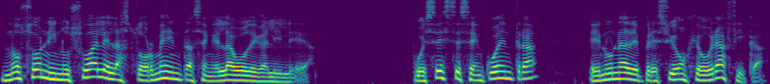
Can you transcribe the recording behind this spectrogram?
no son inusuales las tormentas en el lago de Galilea, pues éste se encuentra en una depresión geográfica,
